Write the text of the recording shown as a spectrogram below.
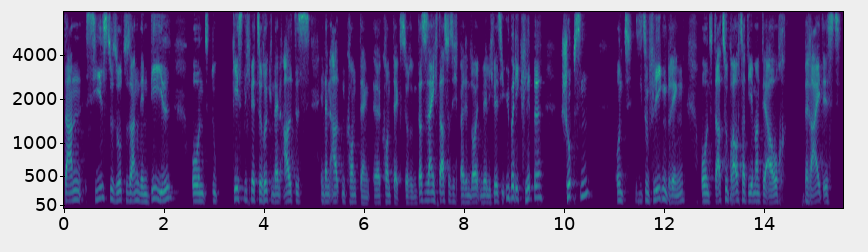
dann sielst du sozusagen den Deal und du gehst nicht mehr zurück in dein altes, in deinen alten Kontext, äh, Kontext zurück. Das ist eigentlich das, was ich bei den Leuten will. Ich will sie über die Klippe schubsen und sie zum Fliegen bringen. Und dazu braucht es halt jemand, der auch bereit ist,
